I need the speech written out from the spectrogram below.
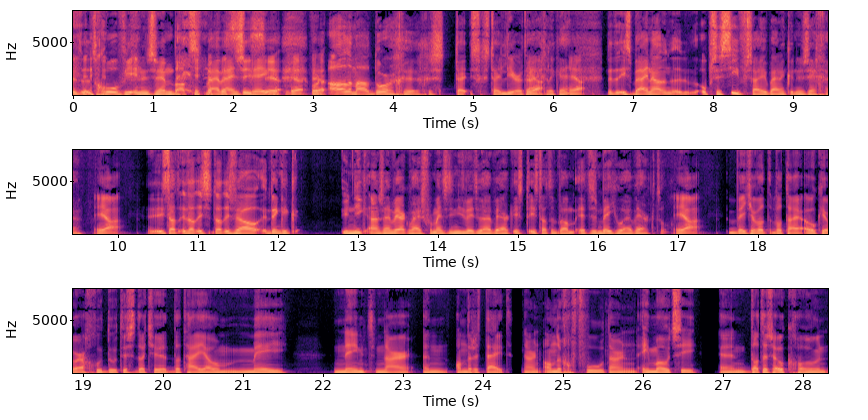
het, golfje in een zwembad, bij wijze van spreken, ja, wordt allemaal doorgestileerd eigenlijk. Hè? Dat is bijna obsessief, zou je bijna kunnen zeggen. Ja. Is dat, dat, is, dat is wel, denk ik, uniek aan zijn werkwijze voor mensen die niet weten hoe hij werkt. Is, is dat het wel? Het is een beetje hoe hij werkt, toch? Ja, weet je wat, wat hij ook heel erg goed doet, is dat, je, dat hij jou meeneemt naar een andere tijd, naar een ander gevoel, naar een emotie. En dat is ook gewoon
